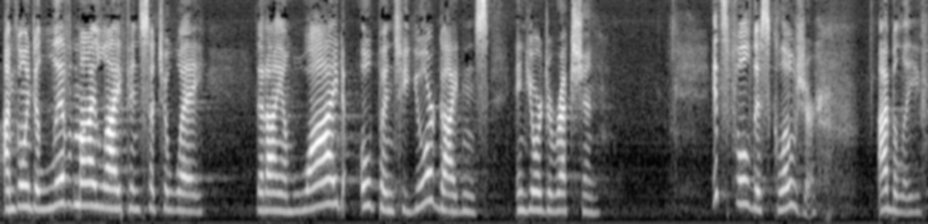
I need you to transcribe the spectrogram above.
I'm going to live my life in such a way that I am wide open to your guidance and your direction. Full disclosure, I believe.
